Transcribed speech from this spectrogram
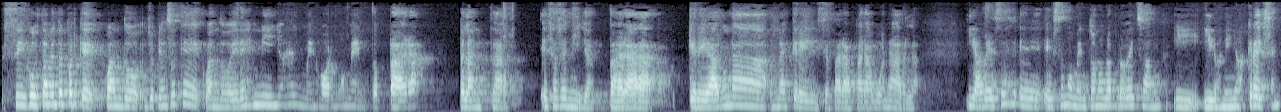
Sí, justamente porque cuando yo pienso que cuando eres niño es el mejor momento para plantar esa semilla, para crear una, creencia, para, para, abonarla. Y a veces eh, ese momento no lo aprovechamos y, los niños crecen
